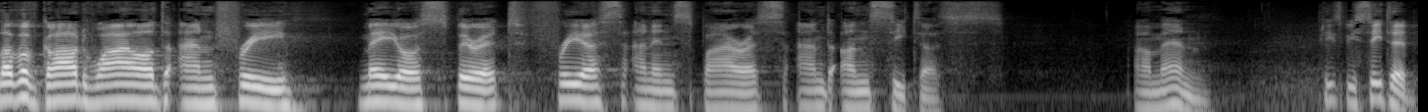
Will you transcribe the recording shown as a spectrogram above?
Love of God, wild and free, may your spirit free us and inspire us and unseat us. Amen. Please be seated.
